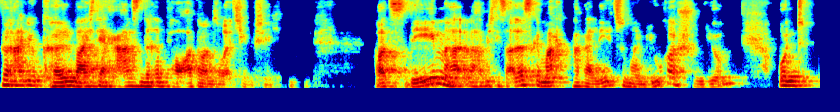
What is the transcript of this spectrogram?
Für Radio Köln war ich der rasende Reporter und solche Geschichten. Trotzdem habe ich das alles gemacht parallel zu meinem Jurastudium und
